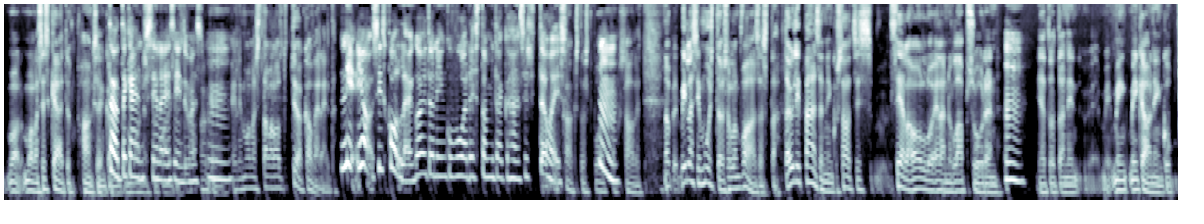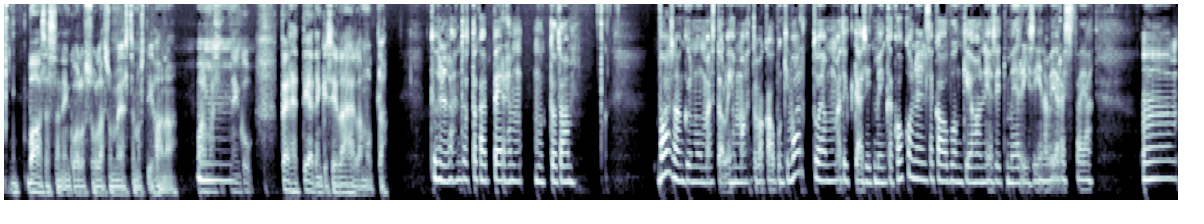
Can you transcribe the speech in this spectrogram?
me ollaan siis käyty Hankseen kanssa. Te olette käynyt siellä paikassa. esiintymässä. Okei. Mm. Eli me ollaan tavallaan oltu työkavereita. Niin, joo, siis kollegoita niin kuin vuodesta, mitäköhän se sitten olisi. 12 vuotta, mm. kun sä olit. No millaisia muistoja sulla on Vaasasta? Tai ylipäänsä, niin kun sä oot siis siellä ollut, elänyt lapsuuden. Mm. Ja tota, niin, mi- mikä on niin kuin Vaasassa niin kuin ollut sulle sun mielestä semmoista ihanaa? Varmasti mm. niin kuin perhe tietenkin siinä lähellä, mutta Kyllä, totta kai perhe, mutta tota, Vaasa on kyllä mun mielestä ollut ihan mahtava kaupunki Varttu ja mä tykkään siitä, minkä kokoinen se kaupunki on ja sitten meri siinä vieressä. Ja, ähm,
